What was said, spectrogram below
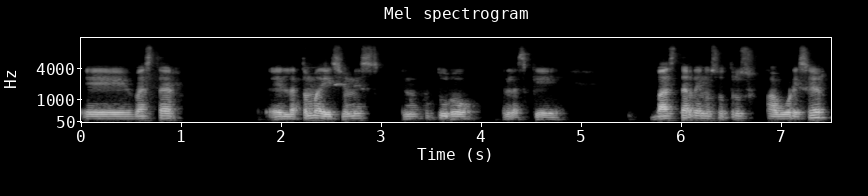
eh, va a estar eh, la toma de decisiones en un futuro en las que va a estar de nosotros favorecer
